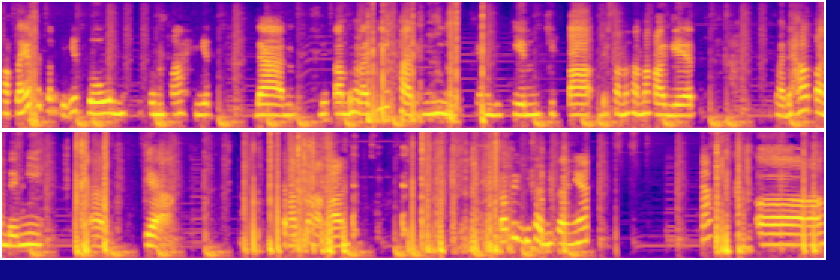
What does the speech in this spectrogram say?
faktanya seperti itu meskipun pahit. Dan ditambah lagi hari ini yang bikin kita bersama-sama kaget. Padahal pandemi uh, ya kata kan. Tapi bisa-bisanya uh,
